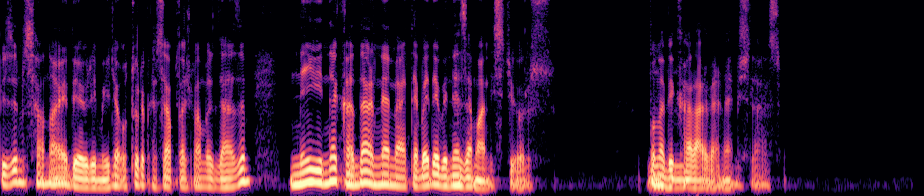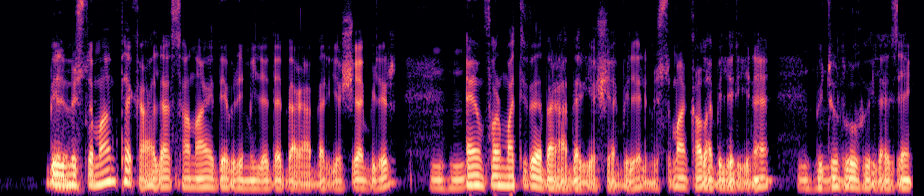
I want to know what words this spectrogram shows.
bizim sanayi devrimiyle oturup hesaplaşmamız lazım. Neyi ne kadar ne mertebede ve ne zaman istiyoruz. Buna hmm. bir karar vermemiz lazım. Bir evet. Müslüman pekala sanayi devrimiyle de beraber yaşayabilir. Hı hı. Enformatikle beraber yaşayabilir. Müslüman kalabilir yine. Hı hı. Bütün ruhuyla zeng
